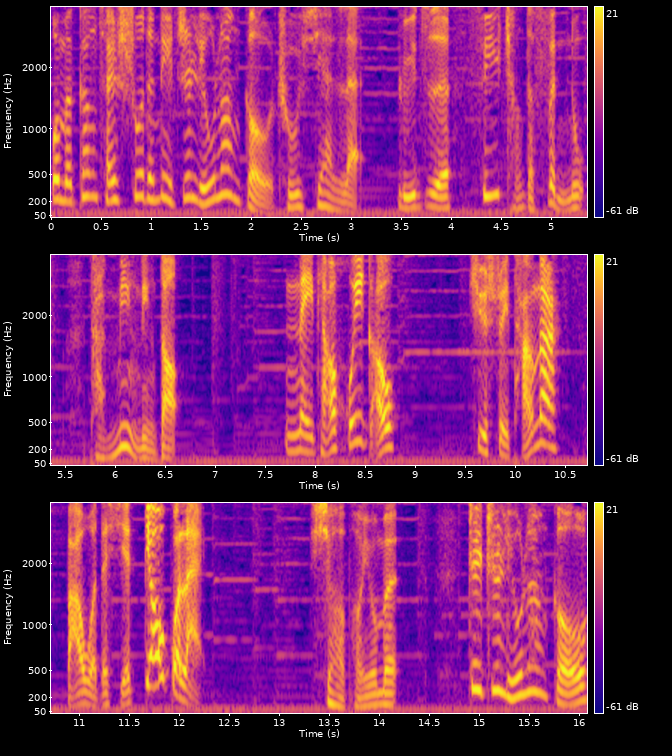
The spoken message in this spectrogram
我们刚才说的那只流浪狗出现了，驴子非常的愤怒，他命令道：“那条灰狗，去水塘那儿，把我的鞋叼过来。”小朋友们，这只流浪狗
